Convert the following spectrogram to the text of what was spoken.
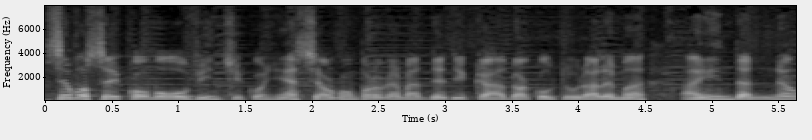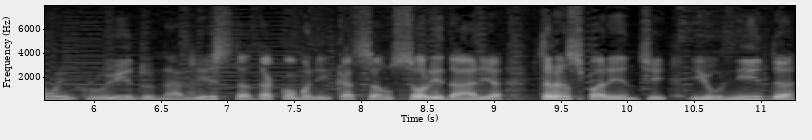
Se você, como ouvinte, conhece algum programa dedicado à cultura alemã, ainda não incluído na lista da comunicação solidária, transparente e unida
